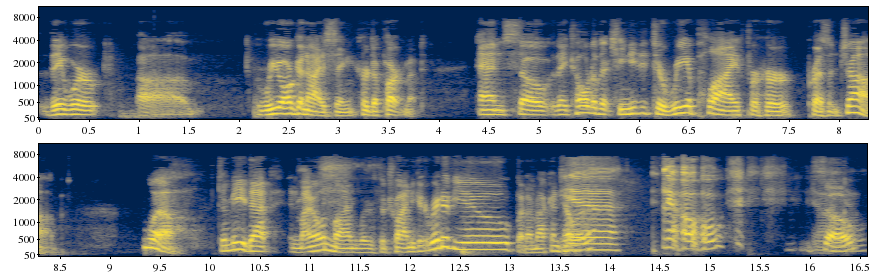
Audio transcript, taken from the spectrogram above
they were uh, reorganizing her department and so they told her that she needed to reapply for her present job. Well, to me, that in my own mind was they're trying to get rid of you, but I'm not going to tell yeah. her. No. no. So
